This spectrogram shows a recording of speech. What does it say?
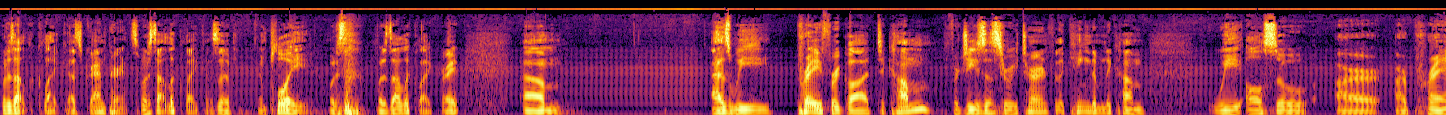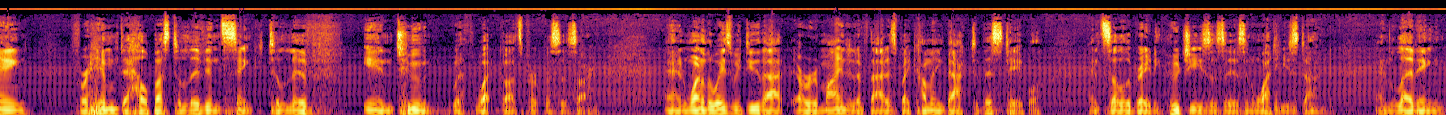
What does that look like as grandparents? What does that look like as an employee? What that, what does that look like, right? Um, as we pray for God to come, for Jesus to return, for the kingdom to come, we also are are praying for Him to help us to live in sync, to live in tune with what God's purposes are. And one of the ways we do that, are reminded of that, is by coming back to this table and celebrating who Jesus is and what he's done and letting,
